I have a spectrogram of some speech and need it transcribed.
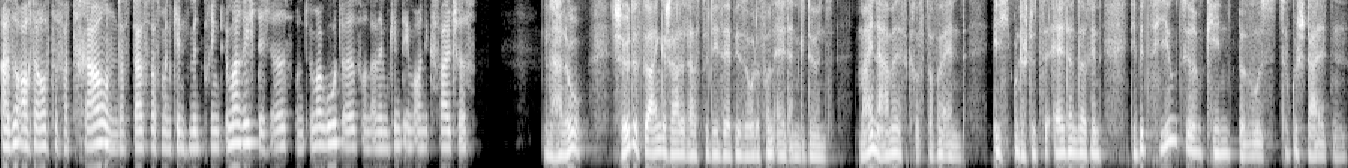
Also auch darauf zu vertrauen, dass das, was mein Kind mitbringt, immer richtig ist und immer gut ist und an dem Kind eben auch nichts falsch ist. Hallo, schön, dass du eingeschaltet hast zu dieser Episode von Elterngedöns. Mein Name ist Christopher End. Ich unterstütze Eltern darin, die Beziehung zu ihrem Kind bewusst zu gestalten.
